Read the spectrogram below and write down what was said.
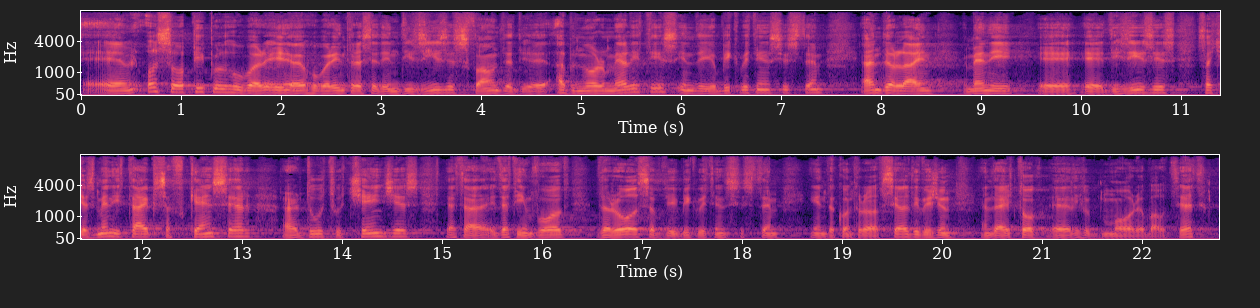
and also, people who were, uh, who were interested in diseases found that the abnormalities in the ubiquitin system underline many uh, uh, diseases, such as many types of cancer are due to changes that, are, that involve the roles of the ubiquitin system in the control of cell division, and I'll talk a little more about that.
